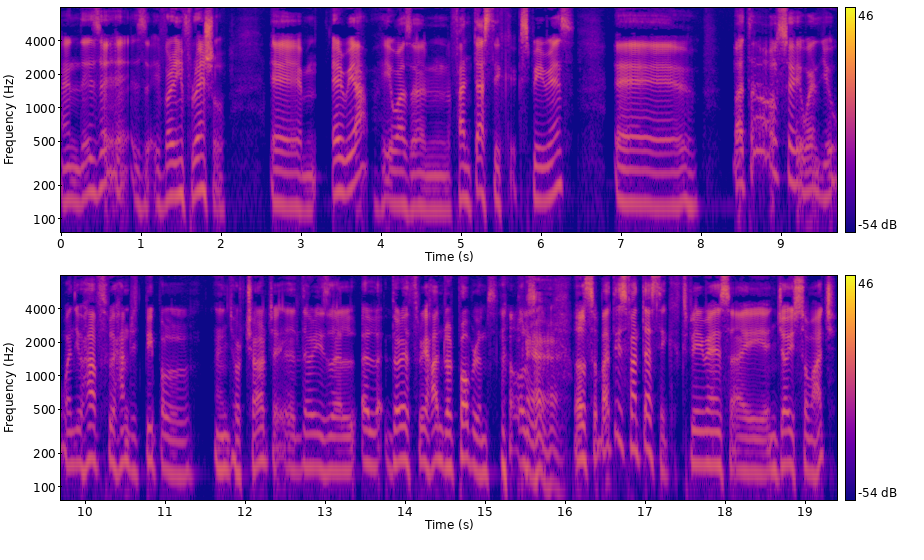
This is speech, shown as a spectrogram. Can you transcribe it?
and is a, is a very influential um, area. It was a fantastic experience, uh, but also when you when you have 300 people in your charge, uh, there is a, a there are 300 problems also. also, but it's fantastic experience. I enjoy so much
